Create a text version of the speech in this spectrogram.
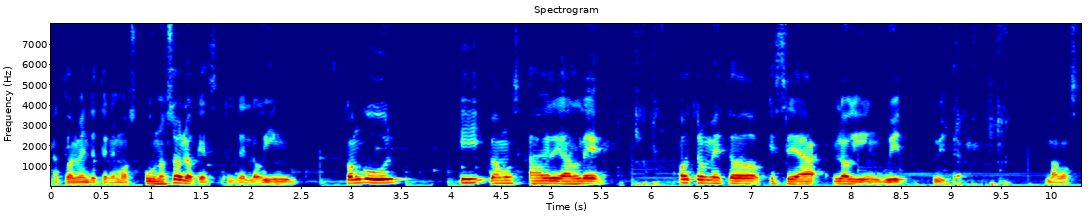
Actualmente tenemos uno solo, que es el de login con Google, y vamos a agregarle otro método que sea login with Twitter. Vamos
